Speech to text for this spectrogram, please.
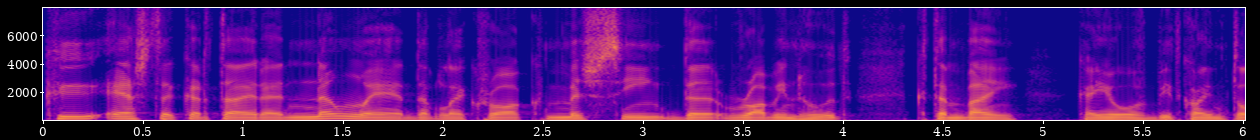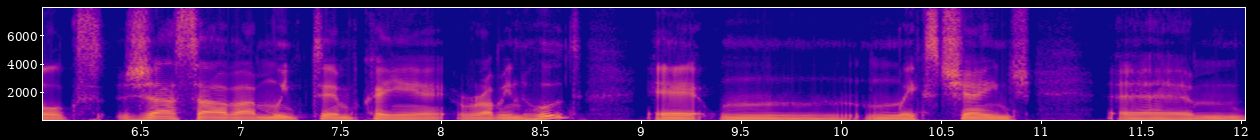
que esta carteira não é da BlackRock, mas sim da Robinhood, que também quem ouve Bitcoin Talks já sabe há muito tempo quem é Robinhood. É um, um exchange um,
